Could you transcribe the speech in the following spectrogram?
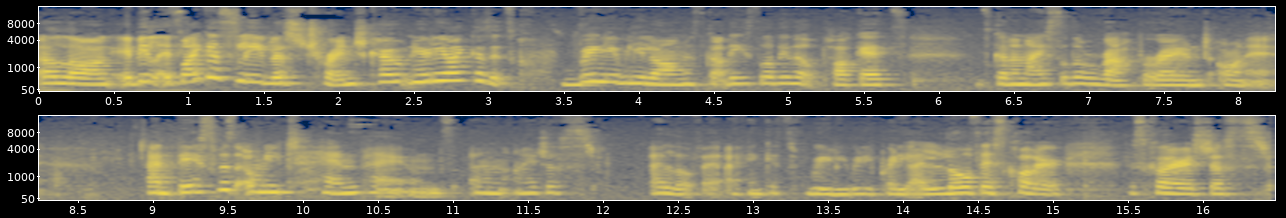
a long, it'd be, it's like a sleeveless trench coat nearly like because it's really, really long. It's got these lovely little pockets. It's got a nice little wrap around on it. And this was only 10 pounds and I just, I love it. I think it's really, really pretty. I love this color. This color is just,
